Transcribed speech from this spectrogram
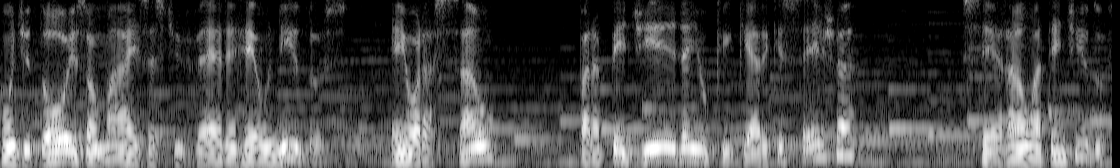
Onde dois ou mais estiverem reunidos em oração para pedirem o que quer que seja, serão atendidos.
